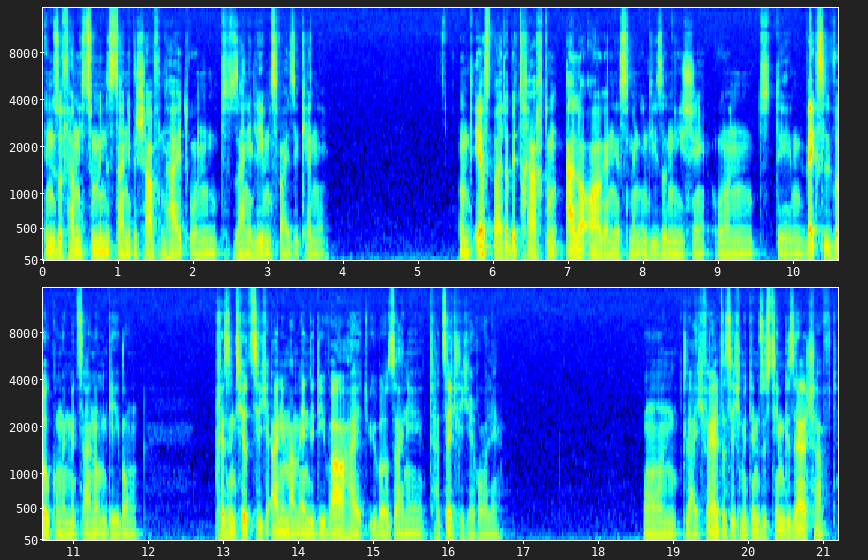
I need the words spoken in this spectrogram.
insofern ich zumindest seine Beschaffenheit und seine Lebensweise kenne. Und erst bei der Betrachtung aller Organismen in dieser Nische und den Wechselwirkungen mit seiner Umgebung präsentiert sich einem am Ende die Wahrheit über seine tatsächliche Rolle. Und gleich verhält es sich mit dem System Gesellschaft.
